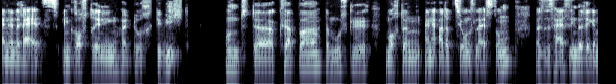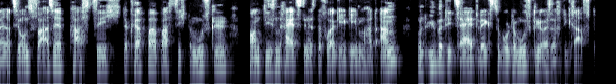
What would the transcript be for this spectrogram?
einen Reiz im Krafttraining halt durch Gewicht und der Körper, der Muskel macht dann eine Adaptionsleistung. Also das heißt, in der Regenerationsphase passt sich der Körper, passt sich der Muskel an diesen Reiz, den es davor gegeben hat, an. Und über die Zeit wächst sowohl der Muskel als auch die Kraft.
